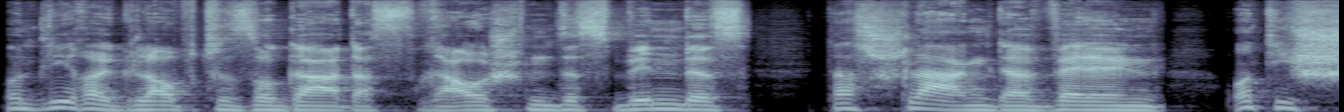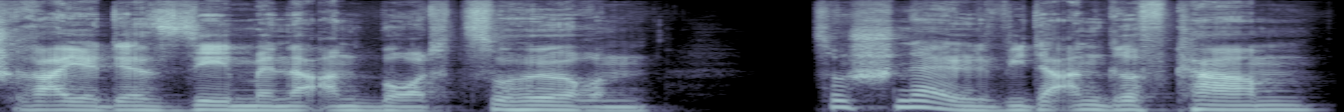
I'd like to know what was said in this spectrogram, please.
und Leroy glaubte sogar das Rauschen des Windes, das Schlagen der Wellen und die Schreie der Seemänner an Bord zu hören. So schnell wie der Angriff kam,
